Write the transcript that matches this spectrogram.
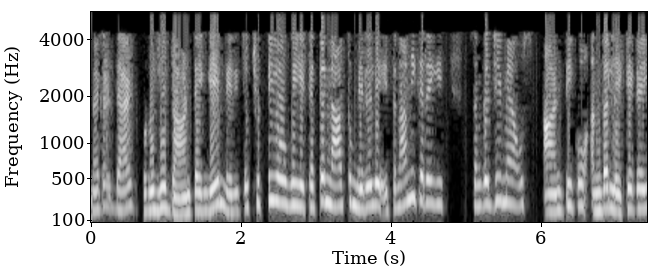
मैं कहा डैड गुरु जी डांटेंगे, मेरी तो छुट्टी हो गई है। कहते, ना, तू मेरे लिए इतना नहीं करेगी। संगत जी, मैं उस आंटी को अंदर लेके गई।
